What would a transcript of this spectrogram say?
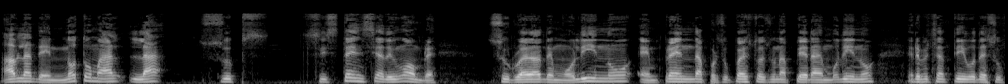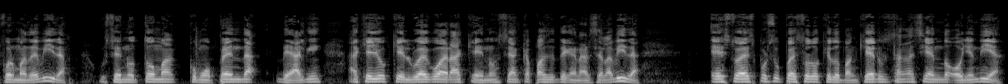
habla de no tomar la subsistencia de un hombre. Su rueda de molino, en prenda, por supuesto, es una piedra de molino, representativo de su forma de vida. Usted no toma como prenda de alguien aquello que luego hará que no sean capaces de ganarse la vida. Esto es, por supuesto, lo que los banqueros están haciendo hoy en día.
